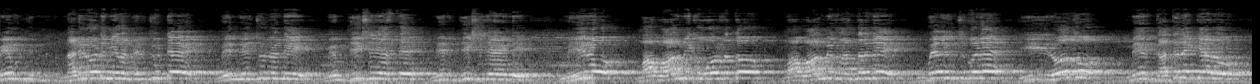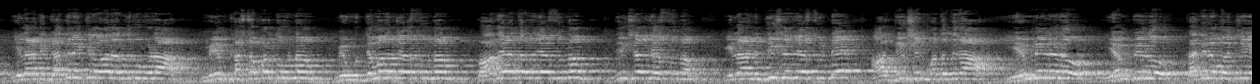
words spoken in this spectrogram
మేము నడి రోడ్డు మీద నిల్చుంటే మీరు నిల్చుండండి. మేము దీక్ష చేస్తే మీరు దీక్ష చేయండి. మీరు మా వాల్మీకి ఓట్లతో మా వాల్మీకులందరినీ ఉపయోగించుకునే ఈరోజు మీరు గద్దెనెక్కారు. ఇలాంటి గద్దెనెక్కిన వారందరూ కూడా మేము కష్టపడుతూ ఉన్నాం మేము ఉద్యమాలు చేస్తున్నాం పాదయాత్రలు దీక్షలు చేస్తున్నాం. ఇలాంటి దీక్షలు చేస్తుంటే ఆ దీక్షకు మద్దతుగా ఎమ్మెల్యేలు ఎంపీలు కదిలి వచ్చి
